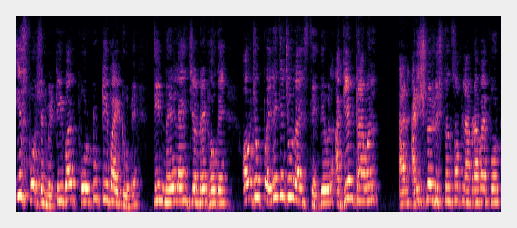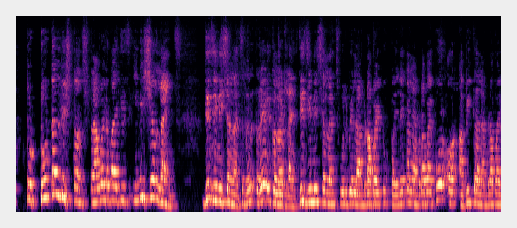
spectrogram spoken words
इस पोर्शन में T by four to T by two में तीन नए लाइंस जनरेट हो गए। और जो पहले के जो लाइंस थे they will again travel and additional distance of lambda by four तो total distance travelled by this initial lines this initial lines red coloured lines this initial lines will be lambda by two पहले का लैम्बडा बाय फोर और अभी का lambda by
